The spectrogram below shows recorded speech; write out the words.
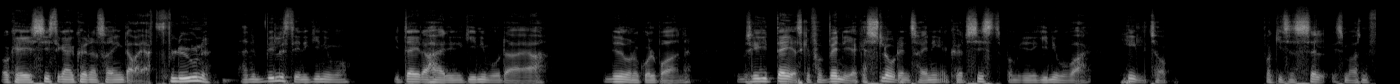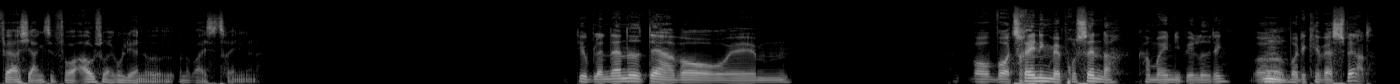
okay, sidste gang jeg kørte den træning, der var jeg flyvende, jeg havde det vildeste energiniveau. I dag, der har jeg et energiniveau, der er ned under gulvbrædderne. det er måske ikke i dag, jeg skal forvente, at jeg kan slå den træning, jeg kørte sidst, hvor mit energiniveau var helt i top. For at give sig selv ligesom også en færre chance for at autoregulere noget undervejs i træningerne. Det er jo blandt andet der, hvor, øhm, hvor, hvor træning med procenter kommer ind i billedet, ikke? Hvor, mm. hvor det kan være svært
